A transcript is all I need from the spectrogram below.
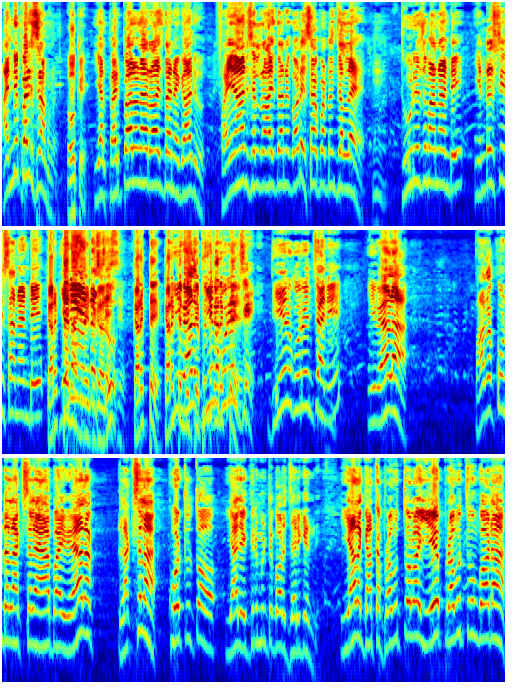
అన్ని పరిశ్రమలు. ఓకే. ఇవాళ పరిపాలనా రాజధాని కాదు ఫైనాన్షియల్ రాజధాని కూడా విశాఖపట్నం జిల్లా. టూరిజం అనండి ఇండస్ట్రీస్ అనండి కరెక్టే దీని. గురించి దీని గురించి అని ఈవేళ పదకొండు లక్షల యాభై వేల లక్షల కోట్లతో ఇవాళ అగ్రిమెంట్ కూడా జరిగింది. ఇవాళ గత ప్రభుత్వంలో ఏ ప్రభుత్వం కూడా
